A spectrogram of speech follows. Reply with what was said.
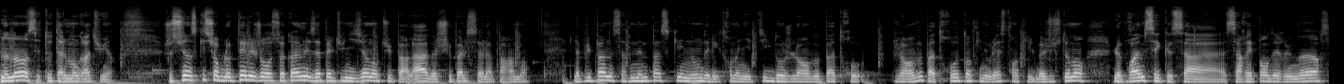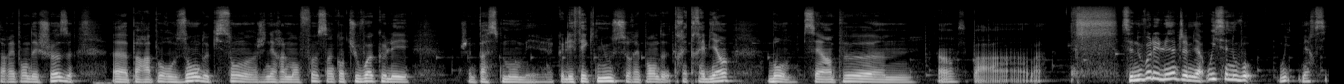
Non, non, c'est totalement gratuit. hein. Je suis inscrit sur Blocktel et je reçois quand même les appels tunisiens dont tu parles. Ah, bah je suis pas le seul apparemment. La plupart ne savent même pas ce qu'est une onde électromagnétique, donc je leur en veux pas trop. Je leur en veux pas trop tant qu'ils nous laissent tranquilles. Bah justement, le problème c'est que ça, ça répand des rumeurs, ça répand des choses euh, par rapport aux ondes qui sont euh, généralement fausses. hein. Quand tu vois que les, j'aime pas ce mot, mais que les fake news se répandent très très bien, bon, c'est un peu, euh, hein, c'est pas, voilà. C'est nouveau les lunettes, j'aime bien. Oui, c'est nouveau. Oui, merci.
